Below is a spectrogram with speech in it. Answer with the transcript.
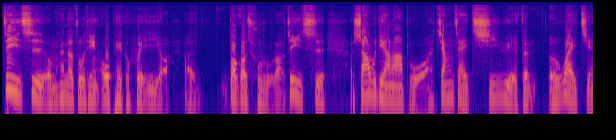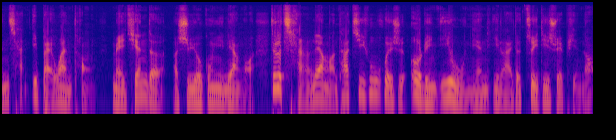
这一次我们看到昨天欧佩克会议哦，呃。报告出炉了，这一次沙乌地阿拉伯将在七月份额外减产一百万桶。每天的啊石油供应量哦，这个产量啊，它几乎会是二零一五年以来的最低水平哦。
